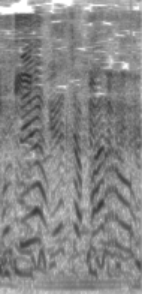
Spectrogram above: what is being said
Voltea. Chaparro.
